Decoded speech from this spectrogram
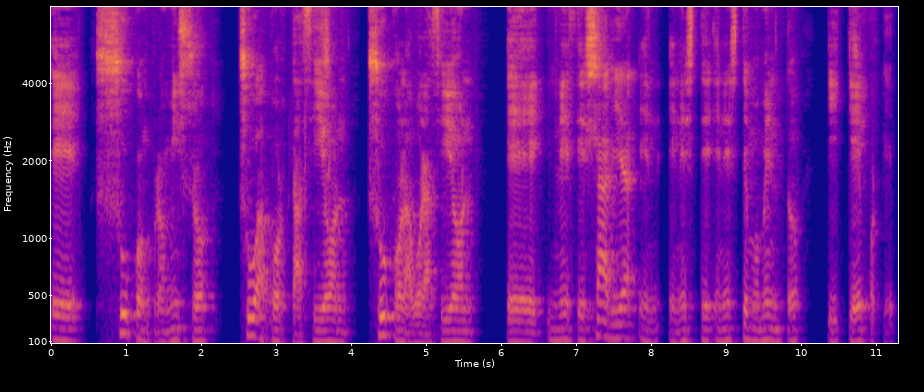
eh, su compromiso, su aportación, su colaboración eh, necesaria en, este, en este momento y que, porque,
